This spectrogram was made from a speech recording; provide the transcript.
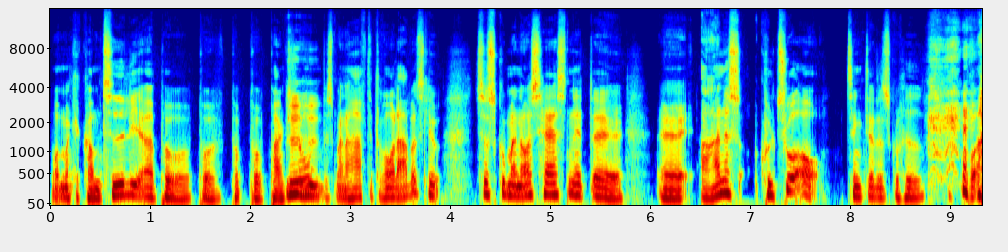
hvor man kan komme tidligere på, på, på, på pension, Mhm. mm-hmm. hvis man har haft et hårdt arbejdsliv. Så skulle man også have sådan et øh, øh, Arnes kulturår tænkte jeg, det skulle hedde. hvor,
